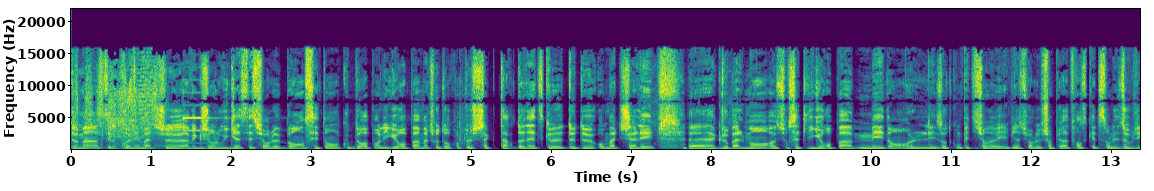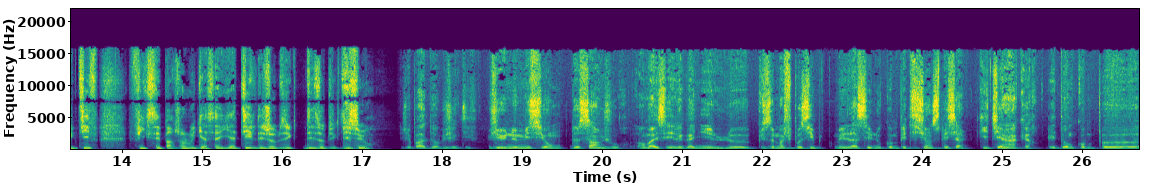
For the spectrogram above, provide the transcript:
Demain, c'est le premier match euh, avec Jean-Louis Gasset sur le banc. C'est en Coupe d'Europe, en Ligue Europa, match retour contre le Shakhtar Donetsk 2-2 au match aller. Euh, globalement, euh, sur cette Ligue Europa, mais dans les autres compétitions et bien sûr le championnat de France, quels sont les objectifs fixés par Jean-Louis Gasset Y a-t-il des, objec- des Bien objectifs sûr. J'ai pas d'objectif. J'ai une mission de 100 jours. On va essayer de gagner le plus de matchs possible. Mais là, c'est une compétition spéciale qui tient à cœur. Et donc, on peut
